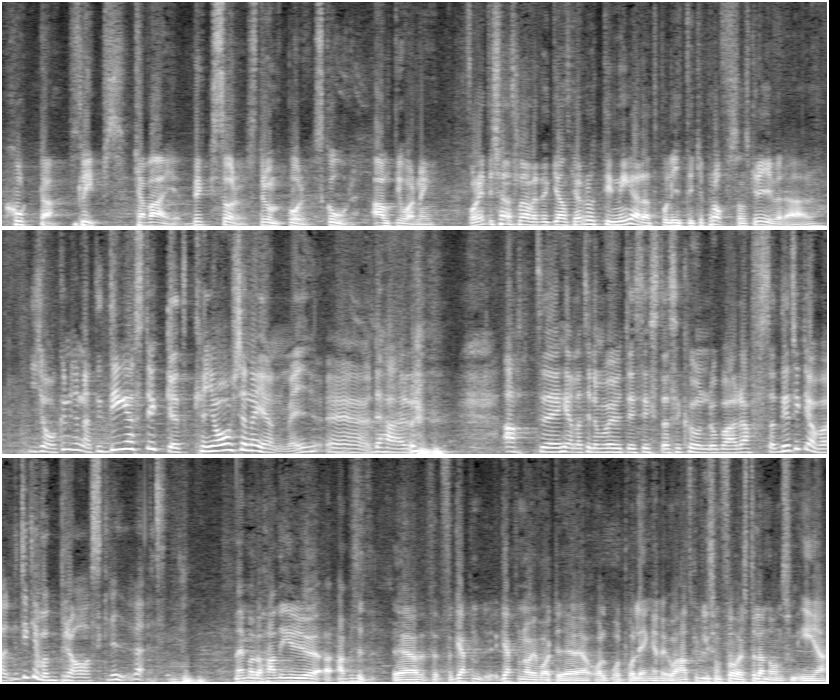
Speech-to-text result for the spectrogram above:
Skjorta, slips, kavaj, byxor, strumpor, skor. Allt i ordning. Får ni inte känslan av att det är ett ganska rutinerat politikerproffs som skriver det här? Jag kunde känna att i det stycket kan jag känna igen mig. Eh, det här att eh, hela tiden vara ute i sista sekund och bara rafsa. Det tyckte jag var, det tyckte jag var bra skrivet. Nej, men då, han är ju, ja, precis, eh, för, Gerton har ju varit, eh, hållit på länge nu och han ska liksom föreställa någon som är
